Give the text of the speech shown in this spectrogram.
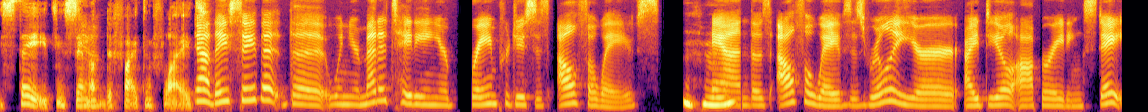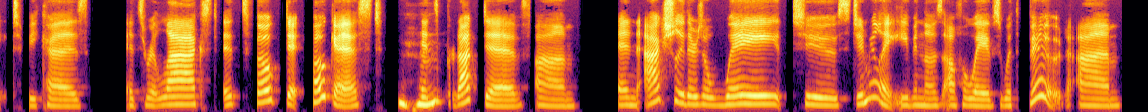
state instead yeah. of the fight and flight. Yeah, they say that the when you're meditating, your brain produces alpha waves. Mm-hmm. And those alpha waves is really your ideal operating state because it's relaxed, it's fo- focused, mm-hmm. it's productive. Um, and actually, there's a way to stimulate even those alpha waves with food. Um,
